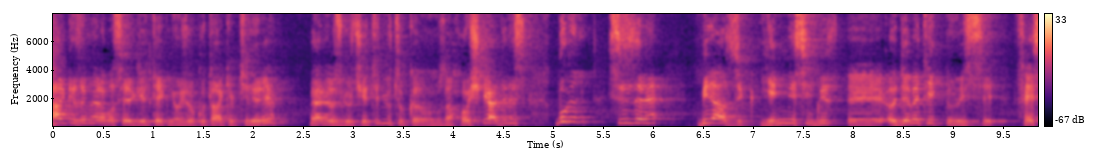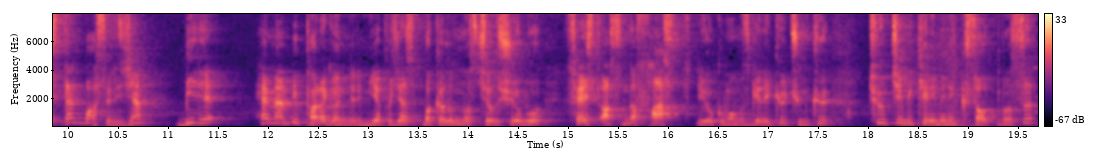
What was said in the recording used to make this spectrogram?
Herkese merhaba sevgili Teknoloji Oku takipçileri. Ben Özgür Çetin. YouTube kanalımıza hoş geldiniz. Bugün sizlere birazcık yeni nesil bir e, ödeme teknolojisi FES'ten bahsedeceğim. Bir de hemen bir para gönderimi yapacağız. Bakalım nasıl çalışıyor bu. FEST aslında FAST diye okumamız gerekiyor. Çünkü Türkçe bir kelimenin kısaltması.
